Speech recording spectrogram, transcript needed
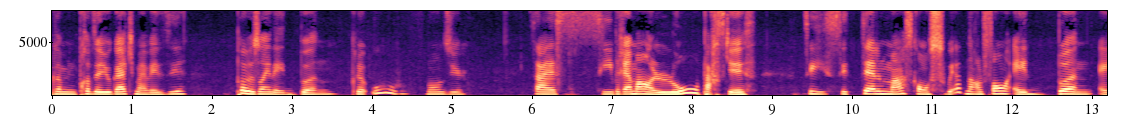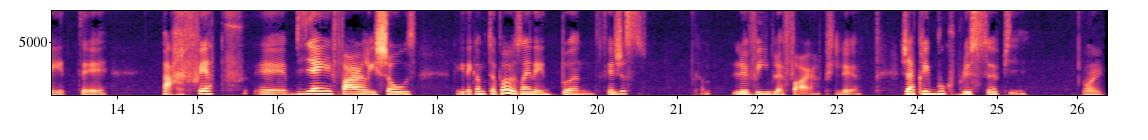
Hmm. Comme une prof de yoga qui m'avait dit, pas besoin d'être bonne. Puis là, ouh, mon Dieu. Ça, c'est vraiment lourd parce que c'est tellement ce qu'on souhaite, dans le fond, être bonne, être euh, parfaite, euh, bien faire les choses. Fait que t'es comme, t'as pas besoin d'être bonne. Fais juste comme, le vivre, le faire. Puis le, j'applique beaucoup plus ça. Puis Oui. Ouais.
